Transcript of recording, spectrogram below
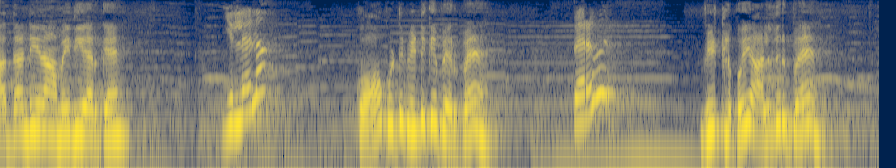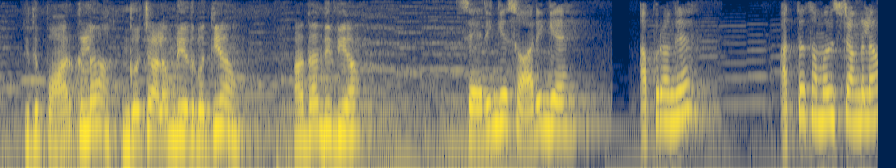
அதாண்டி நான் அமைதியா இருக்கேன். இல்லைனா கோவப்பட்டு வீட்டுக்கே போயிருப்பேன் பிறகு? வீட்டில் போய் அழுதுருப்பேன் இது பார்க்கல இங்க வச்சு அழ முடியாது பத்தியா? அதான் திவ்யா. சரிங்க சாரிங்க அப்புறங்க? அத்தை சம்மதிச்சிட்டாங்களா?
